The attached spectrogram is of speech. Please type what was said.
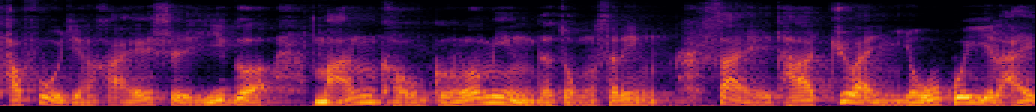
他父亲还是一个满口革命的总司令。在他倦游归来，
